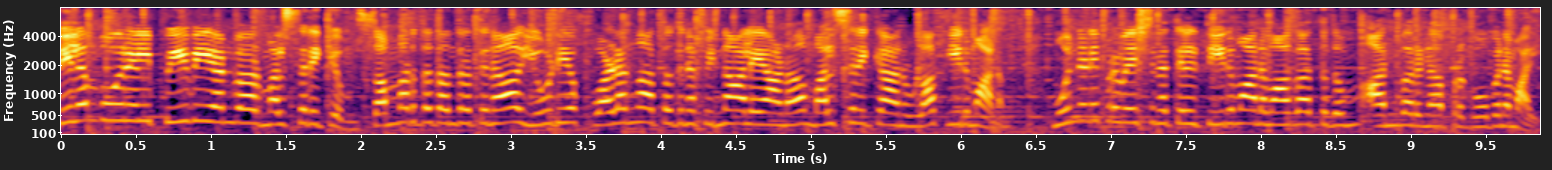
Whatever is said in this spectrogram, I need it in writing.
നിലമ്പൂരിൽ പി വി അൻവർ മത്സരിക്കും. സമ്മർദ്ദതന്ത്രത്തിന് യു ഡി എഫ് വഴങ്ങാത്തതിന് പിന്നാലെയാണ് മത്സരിക്കാനുള്ള തീരുമാനം. മുന്നണി പ്രവേശനത്തിൽ തീരുമാനമാകാത്തതും അൻവറിന് പ്രകോപനമായി.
